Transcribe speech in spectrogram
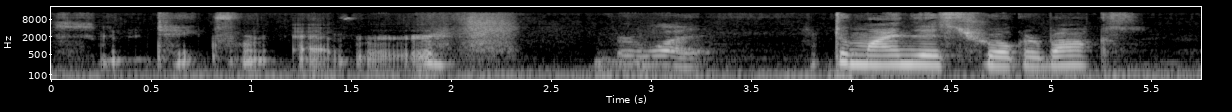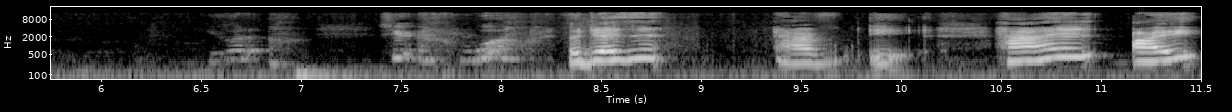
This is gonna take forever For what? to mine this shulker box. You gotta. See, what? It doesn't have it had I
